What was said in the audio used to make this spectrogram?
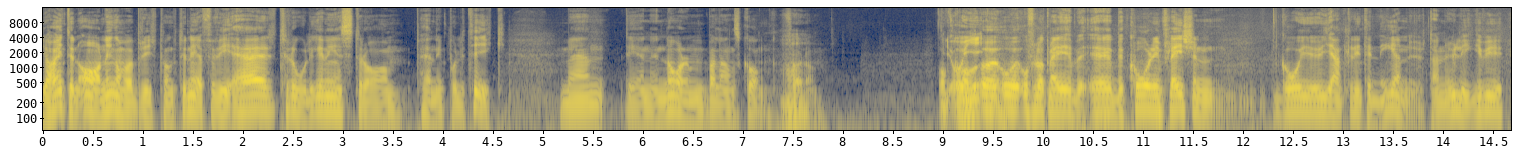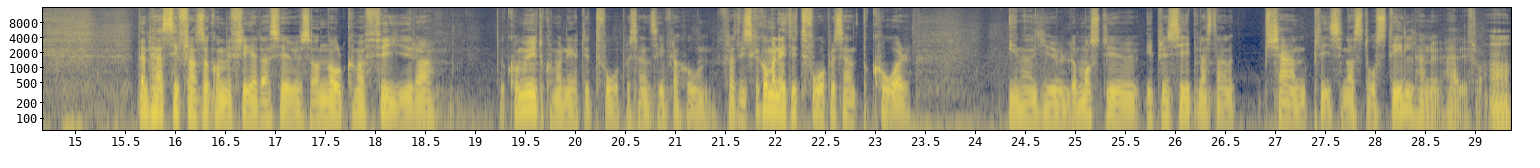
Jag har inte en aning om vad brytpunkten är för vi är troligen i en stram penningpolitik. Men det är en enorm balansgång för mm. dem. Och, och, och, och, och förlåt mig, eh, core inflation går ju egentligen inte ner nu utan nu ligger vi den här siffran som kom i fredags i USA 0,4 då kommer vi inte komma ner till 2% inflation. För att vi ska komma ner till 2% på core innan jul då måste ju i princip nästan kärnpriserna stå still här nu härifrån. Mm.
